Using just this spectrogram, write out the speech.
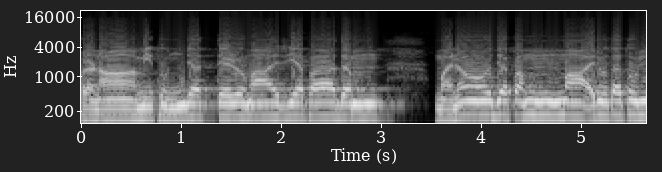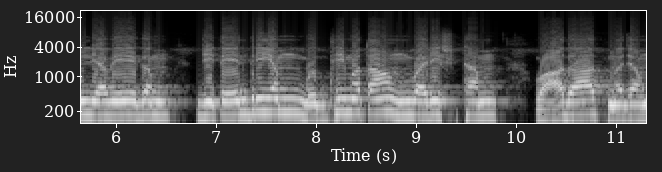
പ്രണാമി തുഞ്ചത്തെഴുമാര്യപാദം മനോജപം മാരുതതുല്യവേഗം ജിതേന്ദ്രിയം ബുദ്ധിമതാം വരിഷ്ഠം വാദാത്മജം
